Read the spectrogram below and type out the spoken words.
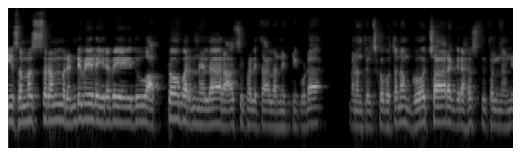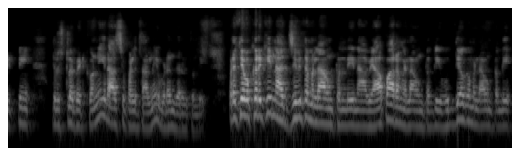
ఈ సంవత్సరం రెండు వేల ఇరవై ఐదు అక్టోబర్ నెల రాశి ఫలితాలన్నింటినీ కూడా మనం తెలుసుకోబోతున్నాం. గోచార గ్రహస్థితులను అన్నింటినీ దృష్టిలో పెట్టుకొని రాశి ఫలితాలను ఇవ్వడం జరుగుతుంది. ప్రతి ఒక్కరికి నా జీవితం ఎలా ఉంటుంది? నా వ్యాపారం ఎలా ఉంటుంది? ఉద్యోగం ఎలా ఉంటుంది?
